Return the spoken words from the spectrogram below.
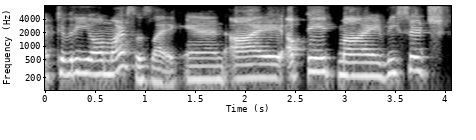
activity on Mars was like. And I update my research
